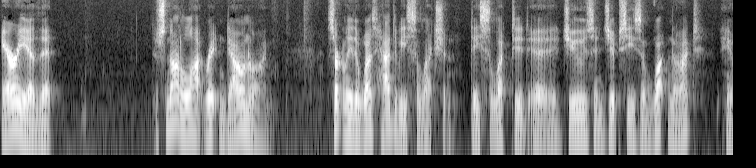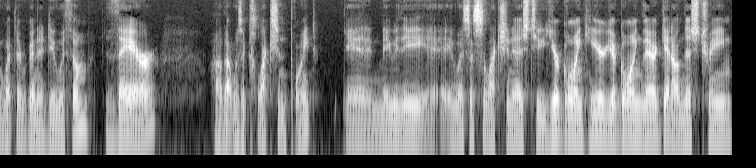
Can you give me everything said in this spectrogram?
area that there's not a lot written down on. Certainly, there was had to be selection. They selected uh, Jews and gypsies and whatnot, and what they were going to do with them there. Uh, that was a collection point, and maybe they it was a selection as to you're going here, you're going there, get on this train,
